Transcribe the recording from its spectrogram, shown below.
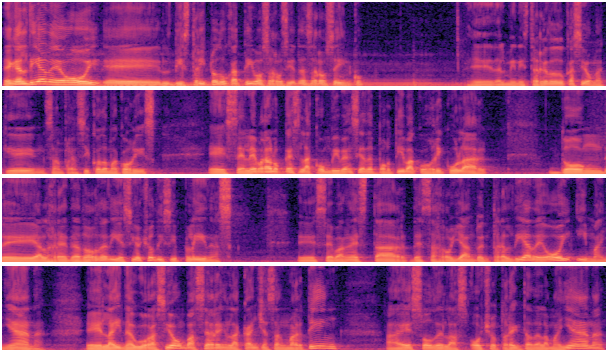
En el día de hoy, eh, el Distrito Educativo 0705 del Ministerio de Educación aquí en San Francisco de Macorís celebra lo que es la convivencia deportiva curricular, donde alrededor de 18 disciplinas se van a estar desarrollando entre el día de hoy y mañana. la inauguración va a ser en la cancha San Martín, a eso de las 8.30 de la mañana.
